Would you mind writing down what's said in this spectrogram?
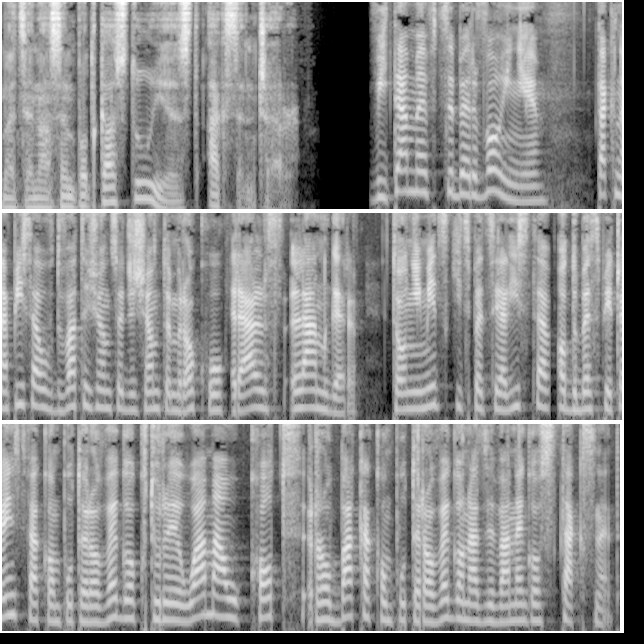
Mecenasem podcastu jest Accenture. Witamy w cyberwojnie. Tak napisał w 2010 roku Ralf Langer. To niemiecki specjalista od bezpieczeństwa komputerowego, który łamał kod robaka komputerowego nazywanego Stuxnet,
